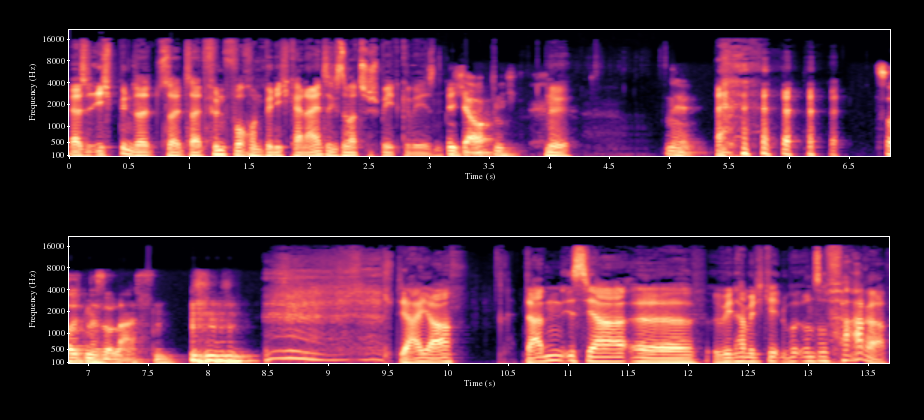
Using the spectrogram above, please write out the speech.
Also ich bin seit, seit, seit fünf Wochen bin ich kein einziges Mal zu spät gewesen. Ich auch nicht. Nö. Nee. Sollten wir so lassen. ja, ja. Dann ist ja, äh, wen haben wir nicht Unsere Fahrer.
